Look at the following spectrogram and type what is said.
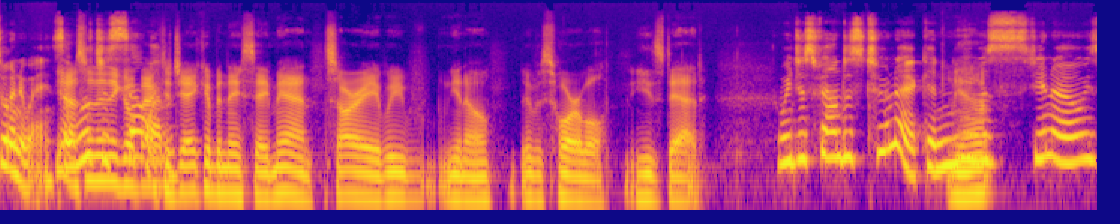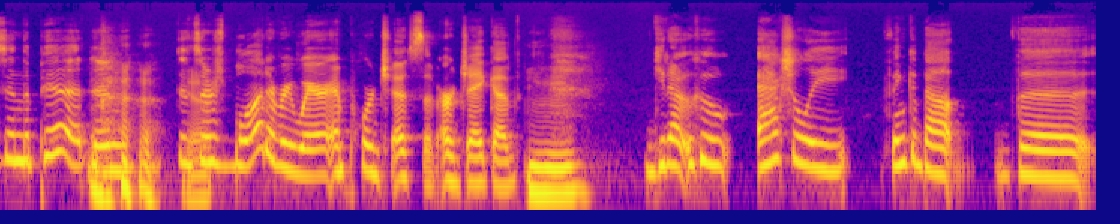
so anyway, so yeah. we'll So then they go back him. to Jacob and they say, "Man, sorry, we, you know, it was horrible. He's dead." we just found his tunic, and he was, you know, he's in the pit, and there's blood everywhere. And poor Joseph or Jacob, Mm-hmm. you know, who actually think about the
